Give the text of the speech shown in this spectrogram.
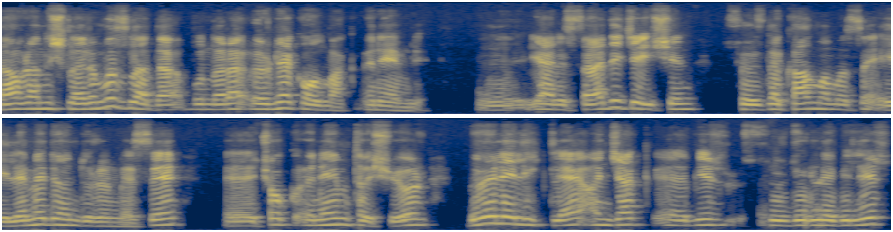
davranışlarımızla da bunlara örnek olmak önemli. E, yani sadece işin sözde kalmaması, eyleme döndürülmesi e, çok önem taşıyor. Böylelikle ancak e, bir sürdürülebilir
